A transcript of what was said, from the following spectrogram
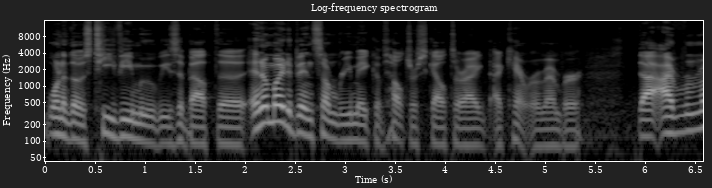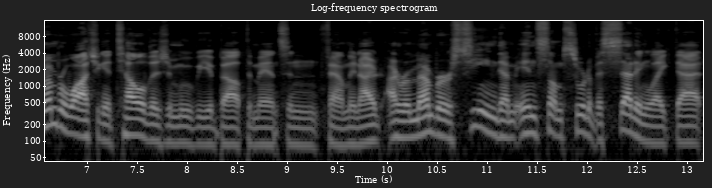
one of those TV movies about the, and it might have been some remake of Helter Skelter. I I can't remember. I remember watching a television movie about the Manson family, and I I remember seeing them in some sort of a setting like that.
